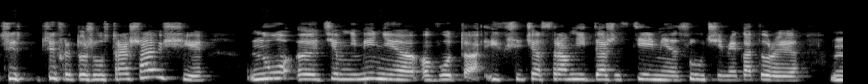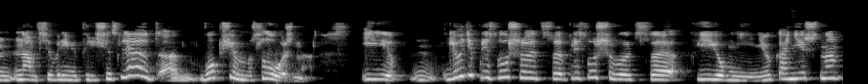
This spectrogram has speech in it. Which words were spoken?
цифры тоже устрашающие. Но, э, тем не менее, вот их сейчас сравнить даже с теми случаями, которые нам все время перечисляют, а, в общем, сложно. И люди прислушиваются, прислушиваются к ее мнению, конечно,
